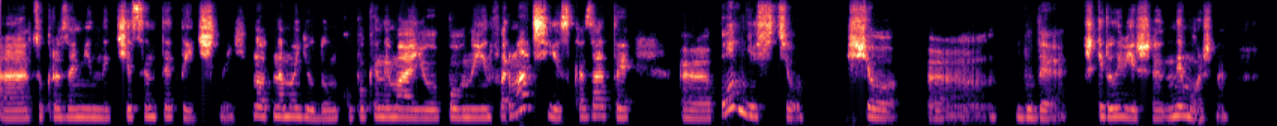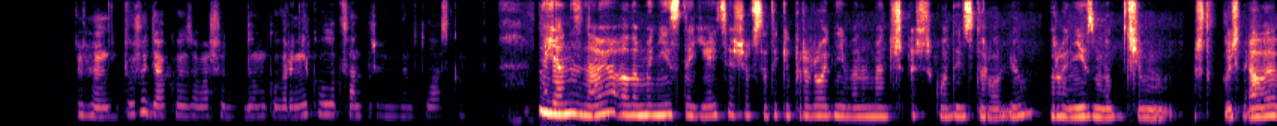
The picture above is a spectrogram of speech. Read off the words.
е, цукрозамінник, чи синтетичний. Ну, от на мою думку, поки не маю повної інформації, сказати е, повністю, що е, буде шкідливіше, не можна. Дуже дякую за вашу думку. Вероніка Олександрівна, будь ласка. Ну, я не знаю, але мені здається, що все-таки природній воно менш шкодить здоров'ю організму, чим штучний. Але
